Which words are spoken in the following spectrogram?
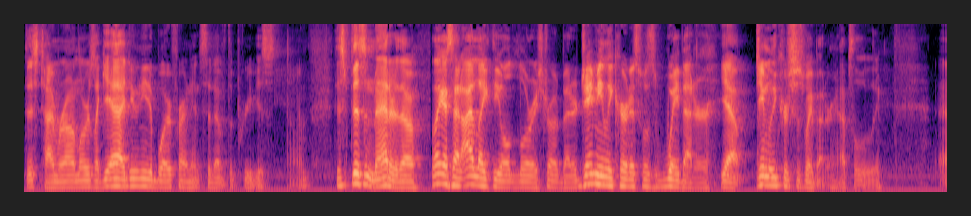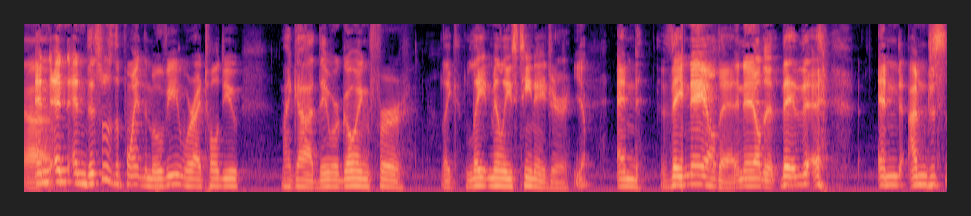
this time around, Lori's like, "Yeah, I do need a boyfriend," instead of the previous time. This doesn't matter though. like I said, I like the old Laurie Strode better. Jamie Lee Curtis was way better. Yeah, Jamie Lee Curtis was way better. Absolutely. Uh, and and and this was the point in the movie where I told you, my God, they were going for like late Millie's teenager, yep, and they nailed it. they nailed it. they, they- and I'm just,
